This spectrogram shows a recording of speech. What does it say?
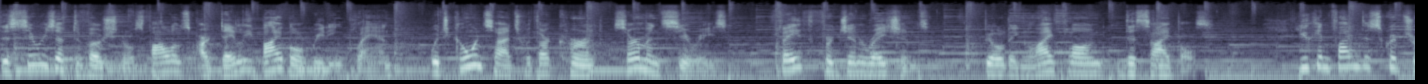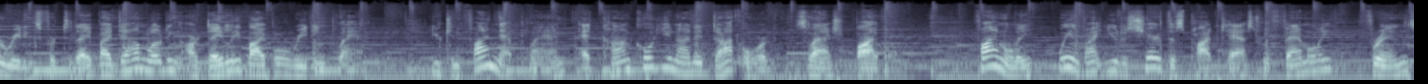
This series of devotionals follows our daily Bible reading plan, which coincides with our current sermon series, Faith for Generations Building Lifelong Disciples. You can find the scripture readings for today by downloading our daily Bible reading plan. You can find that plan at concordunited.org/bible. Finally, we invite you to share this podcast with family, friends,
